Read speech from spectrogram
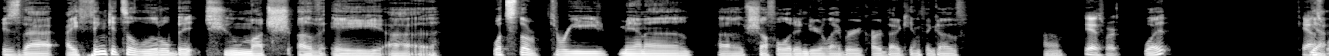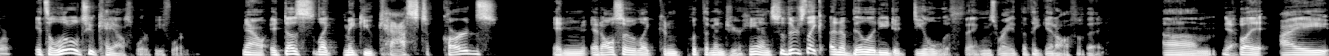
is that I think it's a little bit too much of a uh what's the three mana uh shuffle it into your library card that I can't think of. Um Chaos warp, What? chaos Yeah. warp. It's a little too chaos warpy for me. Now, it does like make you cast cards and it also like can put them into your hand. So there's like an ability to deal with things, right? That they get off of it. Um Yeah. but I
